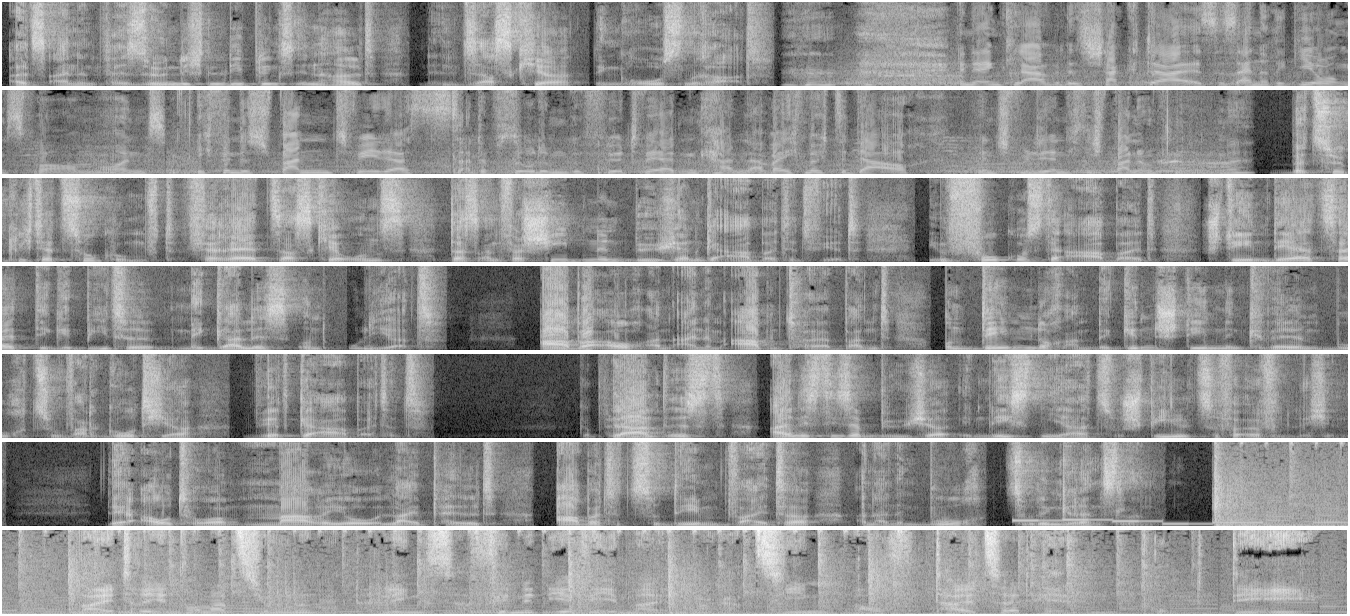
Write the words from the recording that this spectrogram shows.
Als einen persönlichen Lieblingsinhalt nennt Saskia den Großen Rat. In der Enklave des Shakta ist es eine Regierungsform und ich finde es spannend, wie das ad absurdum geführt werden kann. Aber ich möchte da auch den Spielern nicht die Spannung nehmen. Ne? Bezüglich der Zukunft verrät Saskia uns, dass an verschiedenen Büchern gearbeitet wird. Im Fokus der Arbeit stehen derzeit die Gebiete Megalis und Uliat aber auch an einem Abenteuerband und dem noch am Beginn stehenden Quellenbuch zu Vargotia wird gearbeitet. Geplant ist, eines dieser Bücher im nächsten Jahr zu Spiel zu veröffentlichen. Der Autor Mario Leipelt arbeitet zudem weiter an einem Buch zu den Grenzlern. Weitere Informationen und Links findet ihr wie immer im Magazin auf teilzeithelden.de.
